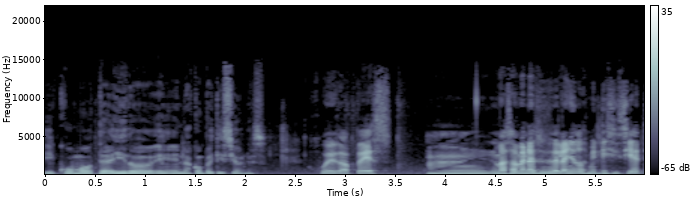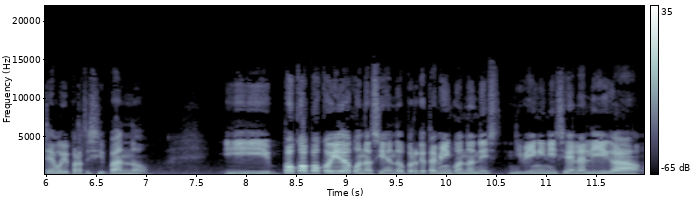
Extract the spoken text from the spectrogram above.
y cómo te ha ido en, las competiciones? Juegapes. Mm, más o menos desde el año 2017 voy participando y poco a poco he ido conociendo, porque también cuando ni, bien inicié en la liga,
